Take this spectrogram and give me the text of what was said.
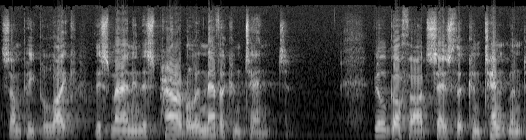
Some people, like this man in this parable, are never content. Bill Gothard says that contentment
